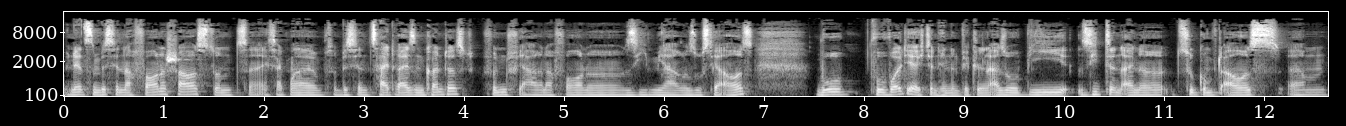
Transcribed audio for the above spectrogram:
Wenn du jetzt ein bisschen nach vorne schaust und äh, ich sag mal so ein bisschen Zeitreisen könntest, fünf Jahre nach vorne, sieben Jahre suchst du aus, wo, wo wollt ihr euch denn hin entwickeln? Also wie sieht denn eine Zukunft aus, ähm,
